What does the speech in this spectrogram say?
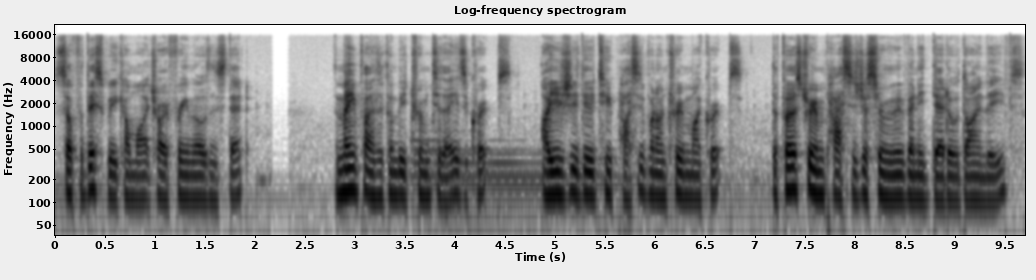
so for this week I might try 3 mils instead. The main plants are going to be trimmed today is the crypts. I usually do two passes when I'm trimming my crypts. The first trim pass is just to remove any dead or dying leaves.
